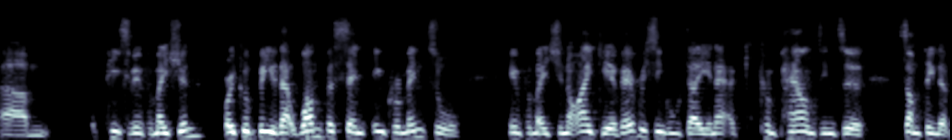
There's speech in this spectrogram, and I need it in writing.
um, piece of information or it could be that 1% incremental information that I give every single day and that compounds into something that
